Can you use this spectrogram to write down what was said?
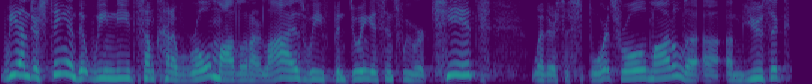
We understand that we need some kind of role model in our lives. We've been doing it since we were kids whether it's a sports role model, a, a music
